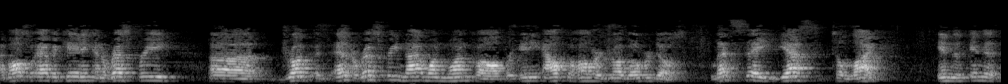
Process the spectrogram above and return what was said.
I'm also advocating an arrest-free uh, drug, arrest-free 911 call for any alcohol or drug overdose. Let's say yes to life. In the, in the,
